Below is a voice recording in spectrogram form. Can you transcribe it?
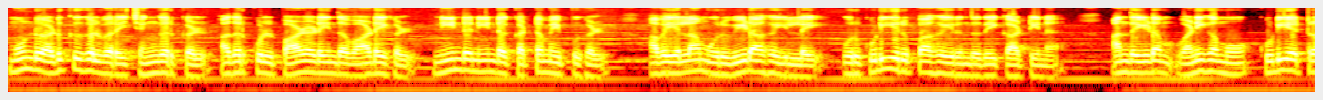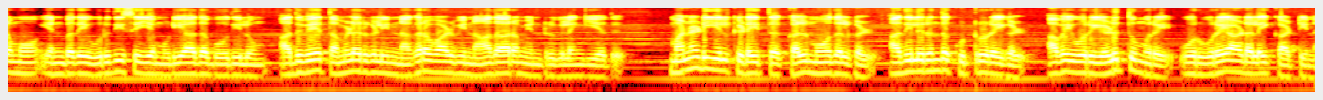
மூன்று அடுக்குகள் வரை செங்கற்கள் அதற்குள் பாழடைந்த வாடைகள் நீண்ட நீண்ட கட்டமைப்புகள் அவையெல்லாம் ஒரு வீடாக இல்லை ஒரு குடியிருப்பாக இருந்ததை காட்டின. அந்த இடம் வணிகமோ குடியேற்றமோ என்பதை உறுதி செய்ய முடியாத போதிலும் அதுவே தமிழர்களின் நகர வாழ்வின் ஆதாரம் என்று விளங்கியது. மணடியில் கிடைத்த கல் மோதல்கள் அதிலிருந்த குற்றுரைகள் அவை ஒரு எழுத்துமுறை ஒரு உரையாடலை காட்டின.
